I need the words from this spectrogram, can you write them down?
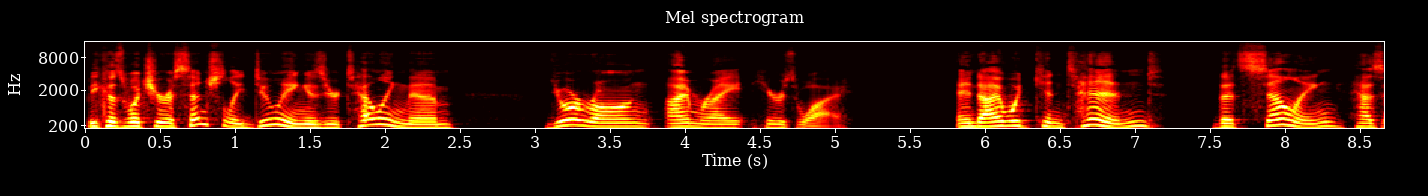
Because what you're essentially doing is you're telling them, you're wrong, I'm right, here's why. And I would contend that selling has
